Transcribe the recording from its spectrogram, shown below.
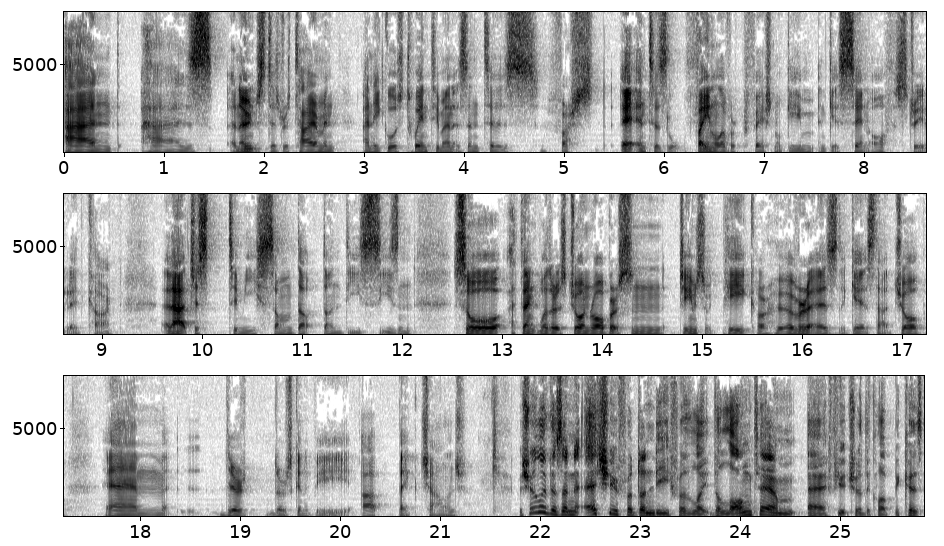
and has announced his retirement, and he goes 20 minutes into his first eh, into his final ever professional game and gets sent off straight red card. And that just to me summed up Dundee's season. So I think whether it's John Robertson, James McPake, or whoever it is that gets that job, um, there there's going to be a big challenge. But surely there's an issue for Dundee for like the long term uh, future of the club because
